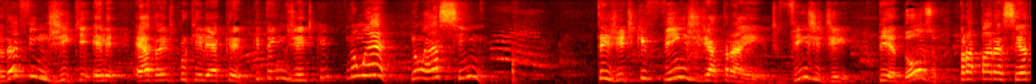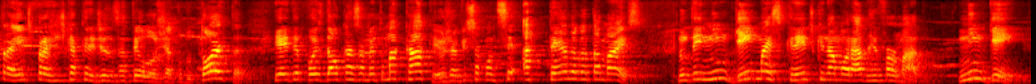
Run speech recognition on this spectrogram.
Não deve fingir que ele é atraente porque ele é crente. Porque tem gente que não é. Não é assim. Tem gente que finge de atraente, finge de piedoso para parecer atraente pra gente que acredita nessa teologia tudo torta, e aí depois dá o casamento macaca. Eu já vi isso acontecer até não aguentar mais. Não tem ninguém mais crente que namorado reformado. Ninguém.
